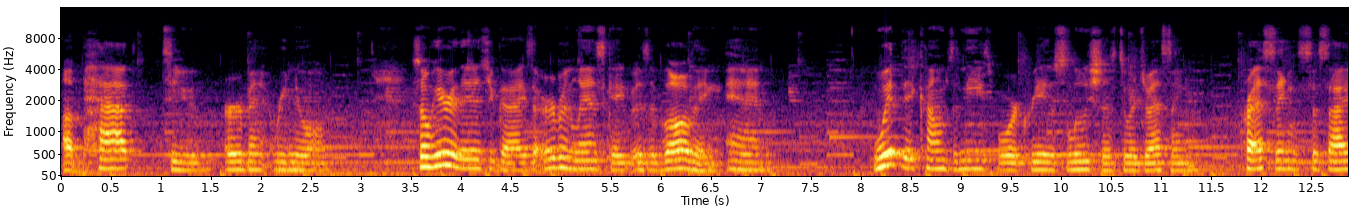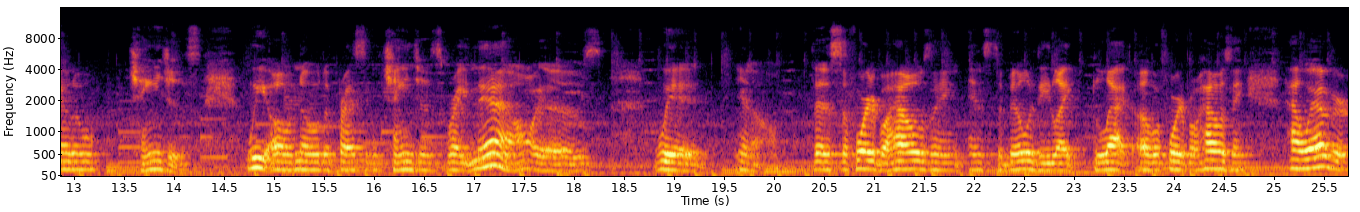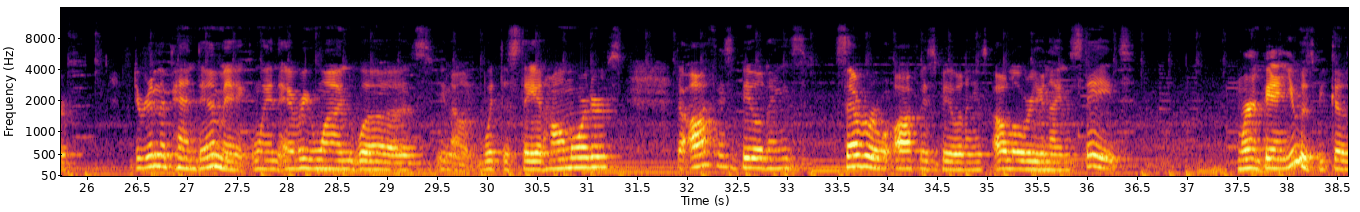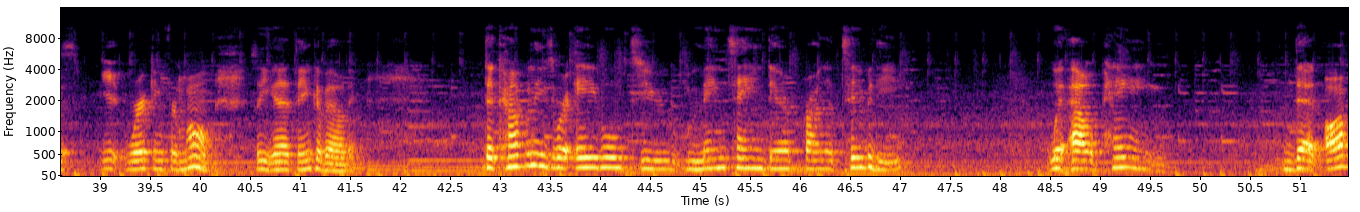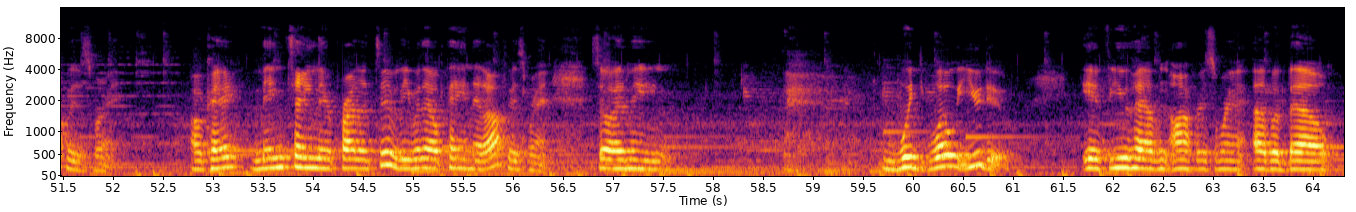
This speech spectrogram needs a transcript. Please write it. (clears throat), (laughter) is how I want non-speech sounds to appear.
A Path to Urban Renewal. So here it is, you guys. The urban landscape is evolving, and with it comes the need for creative solutions to addressing pressing societal changes. We all know the pressing changes right now is with, you know, this affordable housing instability, like lack of affordable housing. However, during the pandemic, when everyone was, you know, with the stay at home orders, the office buildings several office buildings all over the United States weren't being used because you're working from home. So you got to think about it. The companies were able to maintain their productivity without paying that office rent. Okay? Maintain their productivity without paying that office rent. So, I mean, (sighs) would, what would you do? If you have an office rent of about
